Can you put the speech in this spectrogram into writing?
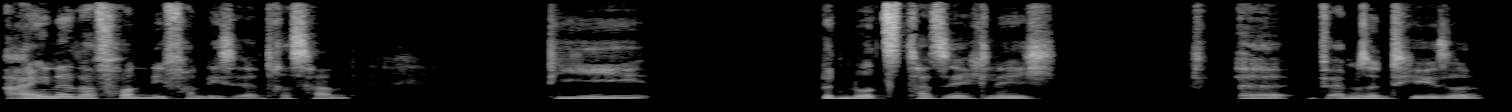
eine davon, die fand ich sehr interessant, die benutzt tatsächlich äh, FM-Synthese,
